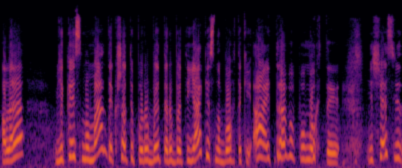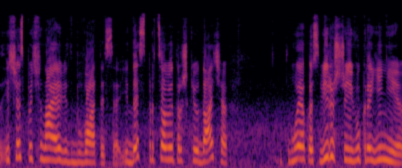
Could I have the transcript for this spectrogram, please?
Але в якийсь момент, якщо типу робити, робити якісно, Бог такий, ай, треба допомогти. І щось і щось починає відбуватися. І десь спрацьовує трошки удача. Тому якось вірю, що і в Україні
